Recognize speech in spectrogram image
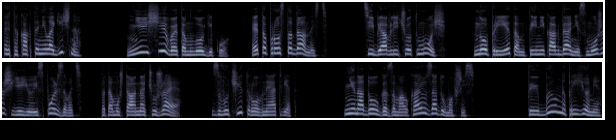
Это как-то нелогично? Не ищи в этом логику. Это просто данность. Тебя влечет мощь, но при этом ты никогда не сможешь ее использовать, потому что она чужая. Звучит ровный ответ. Ненадолго замолкаю, задумавшись. «Ты был на приеме?»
